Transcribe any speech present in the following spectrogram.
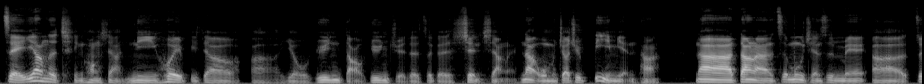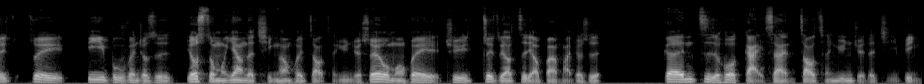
怎样的情况下你会比较啊有晕倒、晕厥的这个现象呢？那我们就要去避免它。那当然，这目前是没啊最最第一部分就是有什么样的情况会造成晕厥，所以我们会去最主要治疗办法就是根治或改善造成晕厥的疾病。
